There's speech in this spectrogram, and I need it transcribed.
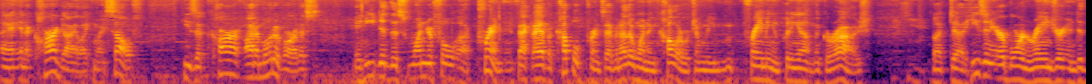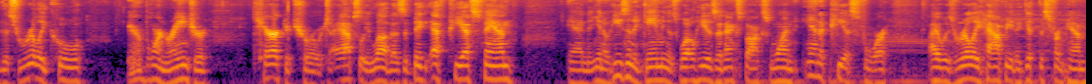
uh, and a car guy like myself. He's a car automotive artist, and he did this wonderful uh, print. In fact, I have a couple prints. I have another one in color, which I'm going to be framing and putting it out in the garage. But uh, he's an airborne ranger and did this really cool airborne ranger caricature, which I absolutely love. As a big FPS fan, and you know he's into gaming as well. He has an Xbox One and a PS4. I was really happy to get this from him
